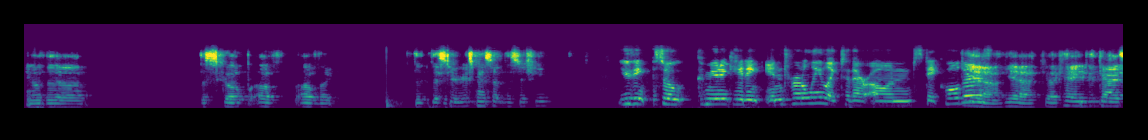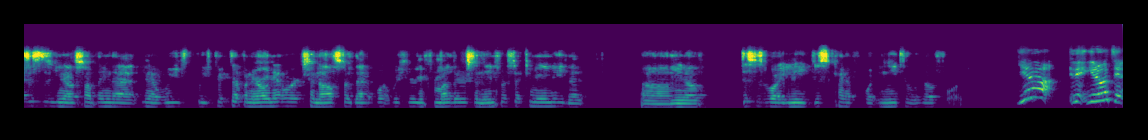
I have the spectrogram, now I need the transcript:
you know the the scope of of like the, the seriousness of this issue? You think so communicating internally like to their own stakeholders? Yeah yeah. Like hey guys this is you know something that you know we've we've picked up in our own networks and also that what we're hearing from others in the infosec community that um, you know this is what you need this is kind of what you need to look out for. Yeah. You know it's an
